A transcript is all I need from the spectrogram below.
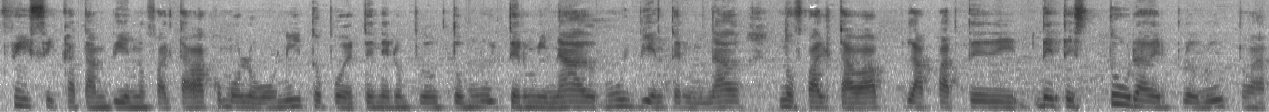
física también, nos faltaba como lo bonito, poder tener un producto muy terminado, muy bien terminado, nos faltaba la parte de, textura del producto a,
